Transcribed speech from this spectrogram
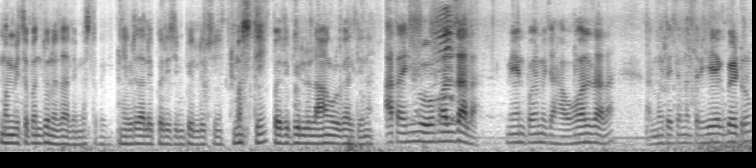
मम्मीचं पण धुणं झालंय मस्तपैकी. इकडे झाले परीची पिल्लूची. मस्ती. परी पिल्लूला आंघोळ घालते ना. आता ही हॉल झाला. मेन पॉईंट म्हणजे हा हॉल झाला. आणि मग त्याच्यानंतर हे एक बेडरूम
